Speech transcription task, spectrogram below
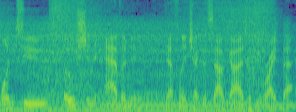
One Two Ocean Avenue. Definitely check this out, guys. We'll be right back.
